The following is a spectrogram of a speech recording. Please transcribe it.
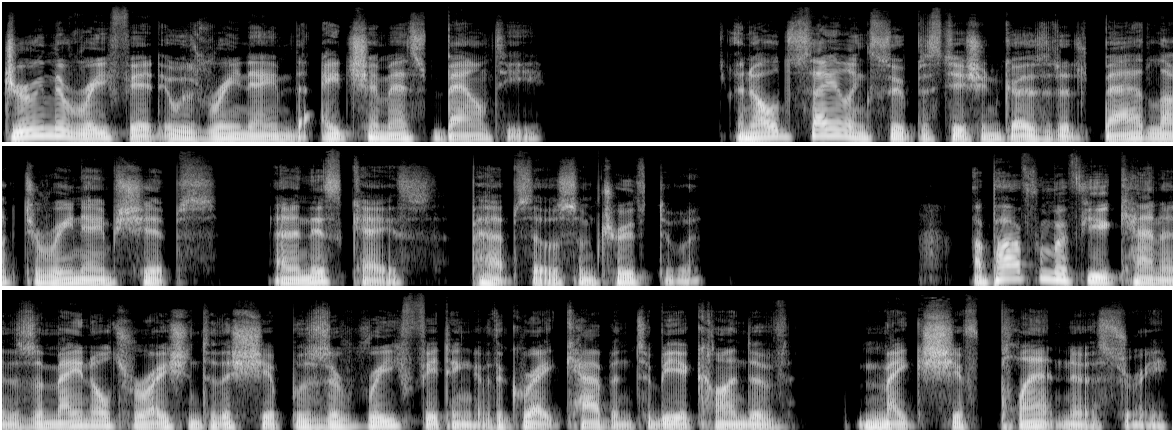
During the refit, it was renamed the HMS Bounty. An old sailing superstition goes that it's bad luck to rename ships, and in this case, perhaps there was some truth to it. Apart from a few cannons, the main alteration to the ship was the refitting of the great cabin to be a kind of makeshift plant nursery.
